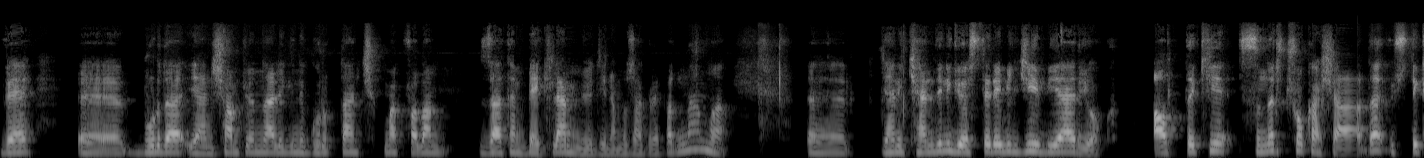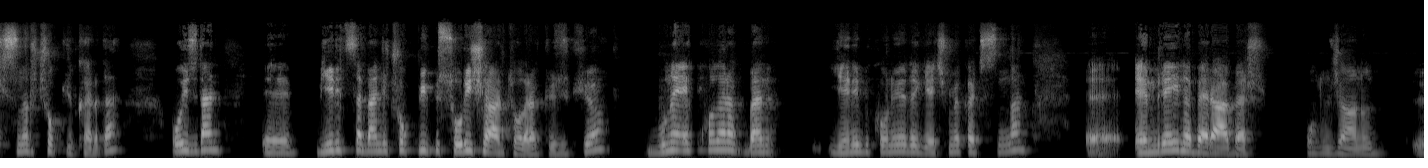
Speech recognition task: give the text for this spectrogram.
Ve e, burada yani Şampiyonlar Ligi'nde gruptan çıkmak falan zaten beklenmiyor Dinamo Zagreb adına ama e, yani kendini gösterebileceği bir yer yok. Alttaki sınır çok aşağıda, üstteki sınır çok yukarıda. O yüzden e, Bielitsa bence çok büyük bir soru işareti olarak gözüküyor. Buna ek olarak ben yeni bir konuya da geçmek açısından e, Emre ile beraber olacağını e,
